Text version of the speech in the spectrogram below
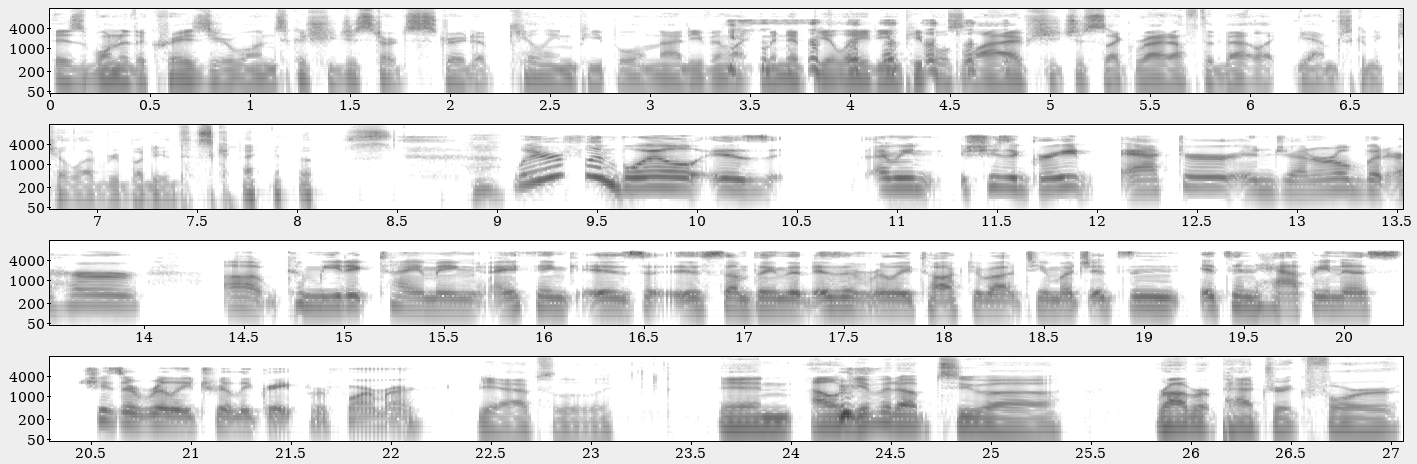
is one of the crazier ones because she just starts straight up killing people, not even like manipulating people's lives. She's just like right off the bat, like, yeah, I'm just gonna kill everybody this guy knows. Lara Flynn Boyle is, I mean, she's a great actor in general, but her uh, comedic timing, I think, is is something that isn't really talked about too much. It's in it's in Happiness. She's a really truly great performer. Yeah, absolutely. And I'll give it up to uh, Robert Patrick for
